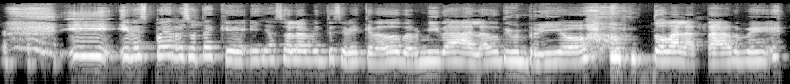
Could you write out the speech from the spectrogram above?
Y, y, después resulta que ella solamente se había quedado dormida al lado de un río toda la tarde.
